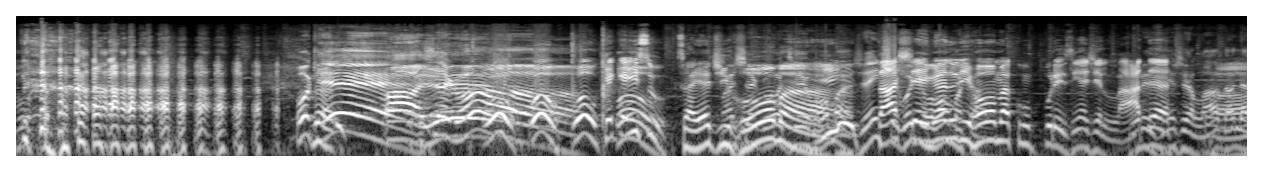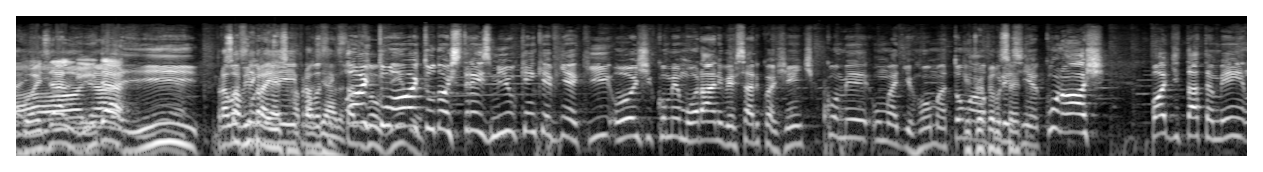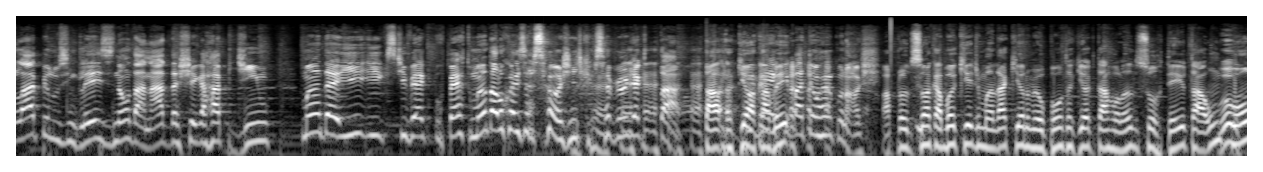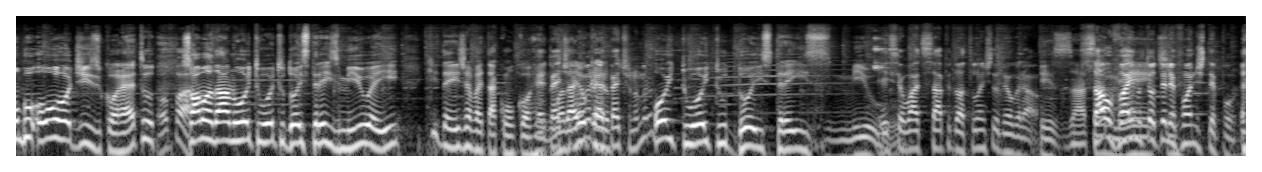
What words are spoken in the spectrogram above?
ok! Aê! Chegou! Uou, uou, uou, o que, que é isso? Isso aí é de Mas chegou Roma. de Roma. Ih, gente tá chegou de chegando Roma, de cara. Roma com purezinha gelada. Purezinha gelada, olha aí. Coisa Olha linda. aí. Pra Só você vim pra que é isso, aí, pra você que rapaziada. está- nos ouvindo. 8823 mil, quem quer vir aqui hoje comemorar aniversário com a gente, comer uma de Roma, tomar tiver uma pelo purezinha com nós, pode estar também lá pelos ingleses, não dá nada, chega rapidinho. Manda aí e se estiver aqui por perto, manda a localização. A gente quer saber onde é que tu tá. Tá, aqui, ó, Vem acabei. aqui bater um ranco nós. A produção acabou aqui de mandar aqui ó, no meu ponto aqui, ó, que tá rolando sorteio, tá? Um Uou. combo ou rodízio, correto? Opa. Só mandar no 8823 aí, que daí já vai estar concorrendo. Repete Mandar o aí, eu número, quero. repete o número. 8823 mil. Esse é o WhatsApp do Atlântida Mil Grau. Exatamente. Salva aí no teu telefone de Tepô.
